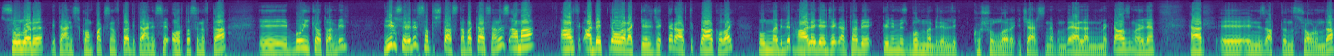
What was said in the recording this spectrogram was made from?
SUV'ları bir tanesi kompakt sınıfta bir tanesi orta sınıfta. Ee, bu iki otomobil bir süredir satışta aslında bakarsanız ama artık adetli olarak gelecekler. Artık daha kolay bulunabilir hale gelecekler. Tabii günümüz bulunabilirlik koşulları içerisinde bunu değerlendirmek lazım. Öyle her e, elinize attığınız showroom'da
